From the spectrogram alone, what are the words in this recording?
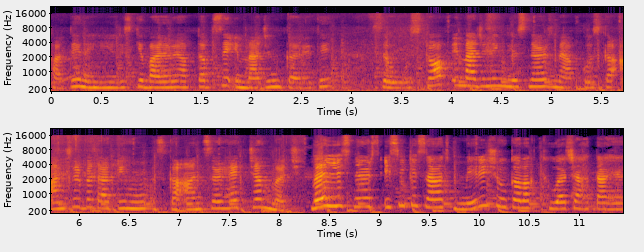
खाते नहीं हैं। जिसके बारे में आप तब से इमेजिन कर रहे थे। सो स्टॉप इमेजिनिंग लिसनर्स मैं आपको इसका आंसर बताती हूँ। इसका आंसर है चम्मच। वेल लिसनर्स इसी के साथ मेरे शो का वक्त हुआ चाहता है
